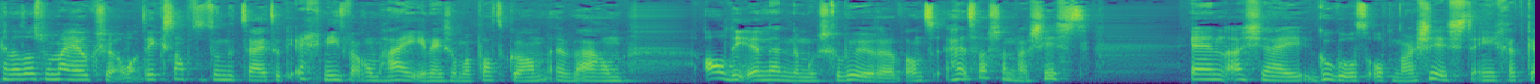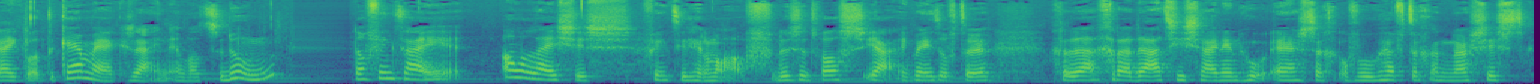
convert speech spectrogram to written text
En dat was bij mij ook zo, want ik snapte toen de tijd ook echt niet waarom hij ineens op mijn pad kwam en waarom al die ellende moest gebeuren. Want het was een narcist. En als jij googelt op narcist en je gaat kijken wat de kenmerken zijn en wat ze doen, dan vindt hij alle lijstjes vindt hij helemaal af. Dus het was, ja, ik weet niet of er gradaties zijn in hoe ernstig of hoe heftig een narcist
